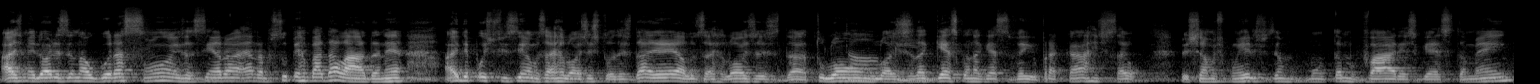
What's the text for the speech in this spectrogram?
as melhores inaugurações, assim, era, era super badalada, né? Aí depois fizemos as lojas todas da Elos, as lojas da Toulon, lojas da Guess, quando a Guess veio para cá, a gente saiu, fechamos com eles, fizemos, montamos várias Guess também.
